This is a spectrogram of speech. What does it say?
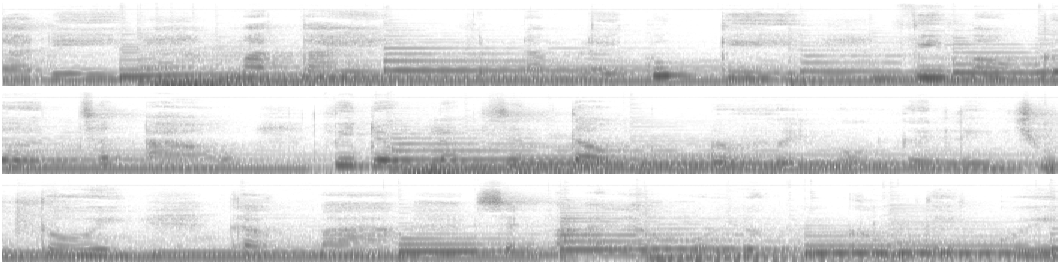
ra đi, mà tay vẫn nắm lấy quốc kỳ vì màu cơ chất áo, vì độc lập dân tộc đối với mỗi người lính chúng tôi, gạc ma sẽ mãi là hồi ức không thể quên.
